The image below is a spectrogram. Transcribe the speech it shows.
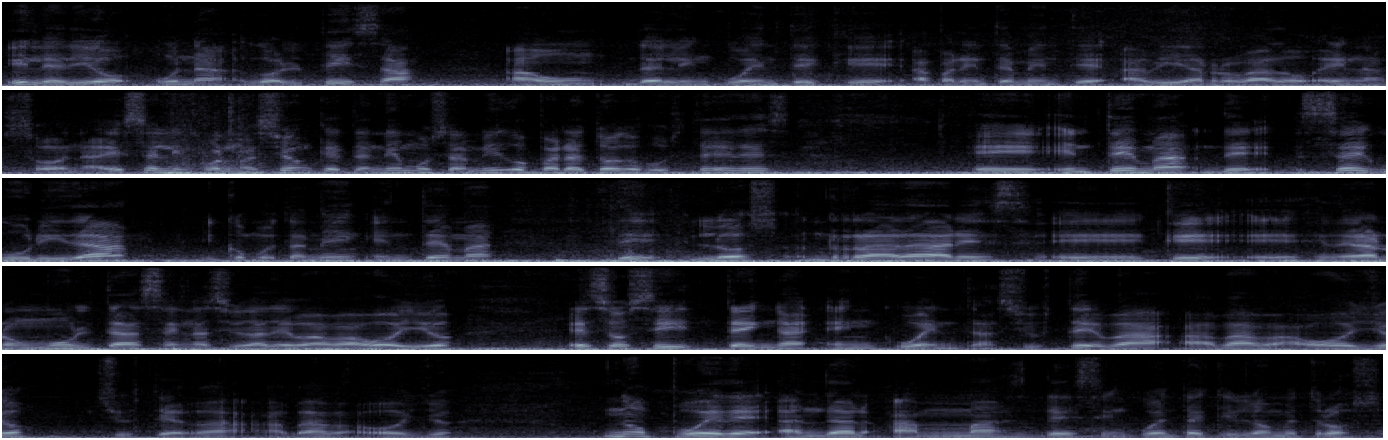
y le dio una golpiza a un delincuente que aparentemente había robado en la zona. Esa es la información que tenemos amigos para todos ustedes eh, en tema de seguridad y como también en tema de los radares eh, que eh, generaron multas en la ciudad de Babahoyo. Eso sí, tenga en cuenta, si usted va a Babahoyo, si usted va a Babahoyo, no puede andar a más de 50 kilómetros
